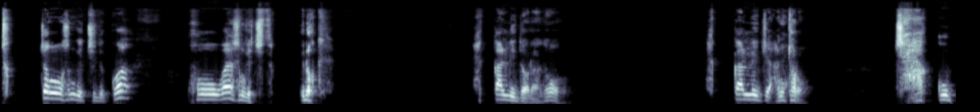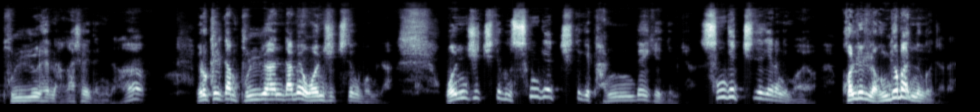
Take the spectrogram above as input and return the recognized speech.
특정 승계 취득과 포괄 승계 취득. 이렇게. 헷갈리더라도 헷갈리지 않도록 자꾸 분류해 나가셔야 됩니다. 이렇게 일단 분류한 다음에 원시 취득을 봅니다. 원시 취득은 승계 취득의 반대 개념이죠. 승계 취득이라는 게 뭐예요? 권리를 넘겨받는 거잖아요.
